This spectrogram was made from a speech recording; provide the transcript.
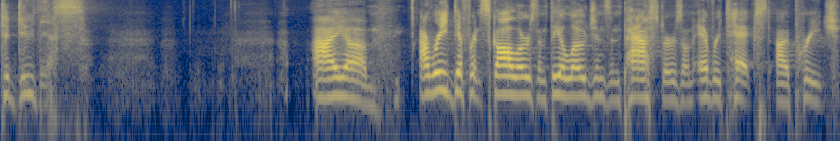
to do this. I, um, I read different scholars and theologians and pastors on every text I preach.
